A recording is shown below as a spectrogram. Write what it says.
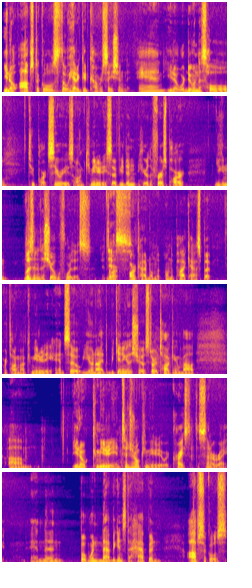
you know, obstacles that we had a good conversation and you know, we're doing this whole two-part series on community. So if you didn't hear the first part, you can listen to the show before this. It's ar- archived on the on the podcast, but we're talking about community. And so you and I at the beginning of the show started talking about um, you know, community, intentional community with Christ at the center, right? And then, but when that begins to happen, obstacles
